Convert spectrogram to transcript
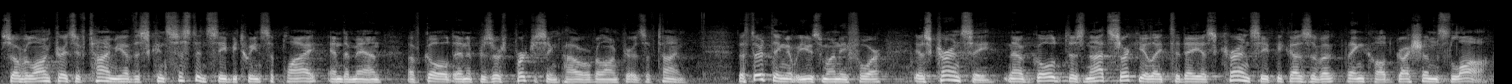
So, over long periods of time, you have this consistency between supply and demand of gold, and it preserves purchasing power over long periods of time. The third thing that we use money for is currency. Now, gold does not circulate today as currency because of a thing called Gresham's Law.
